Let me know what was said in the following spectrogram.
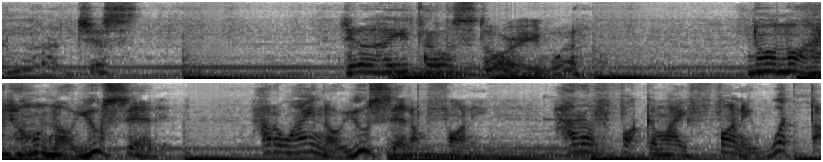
I'm not just, you know how you tell a story. What? No, no, I don't know. You said it. How do I know? You said I'm funny. How the fuck am I funny? What the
